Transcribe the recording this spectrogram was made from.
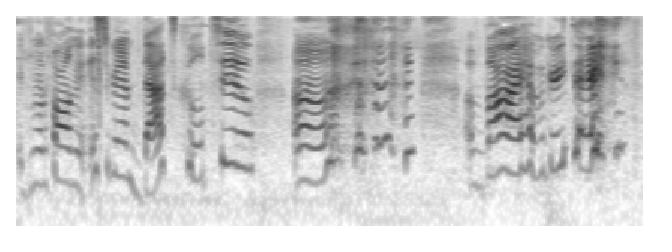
if you want to follow me on Instagram, that's cool too. Um, bye. Have a great day.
